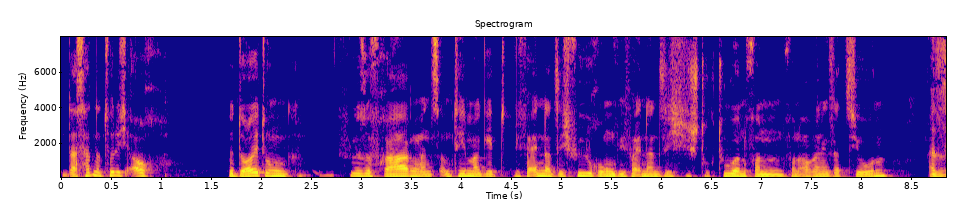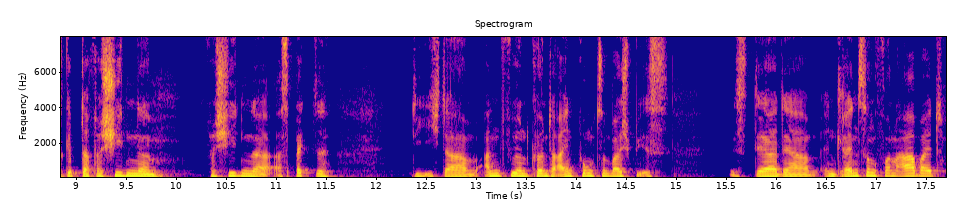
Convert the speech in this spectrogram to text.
das hat natürlich auch Bedeutung für so Fragen, wenn es um Thema geht, wie verändert sich Führung, wie verändern sich Strukturen von, von Organisationen. Also es gibt da verschiedene, verschiedene Aspekte, die ich da anführen könnte. Ein Punkt zum Beispiel ist, ist der der Entgrenzung von Arbeit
